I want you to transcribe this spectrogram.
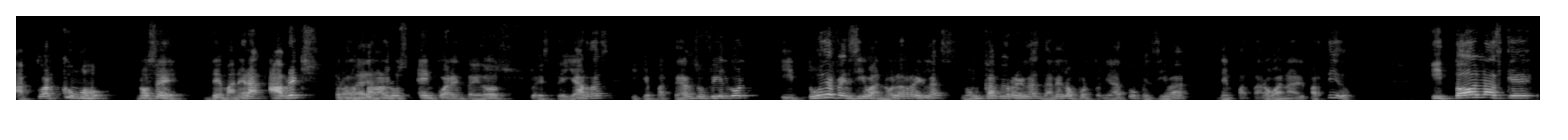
actuar como no sé, de manera average, para pararlos en 42 este, yardas y que patean su field goal. Y tu defensiva no las reglas, no un cambio de reglas, darle la oportunidad a tu ofensiva de empatar o ganar el partido. Y todas las que,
